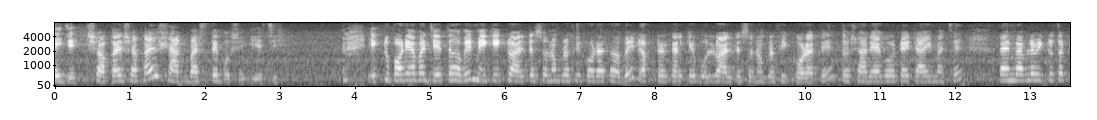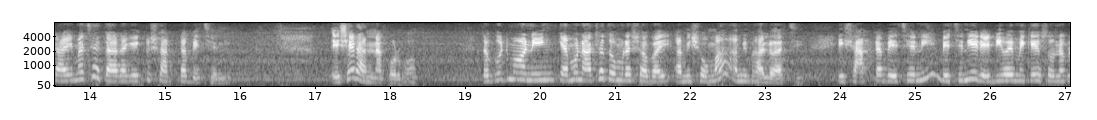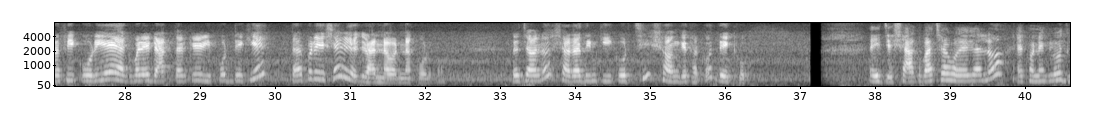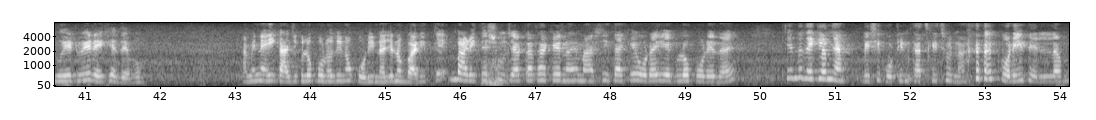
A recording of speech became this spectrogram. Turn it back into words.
এই যে, সকাল সকাল শাক বাছতে বসে গিয়েছি। একটু পরে আবার যেতে হবে, মেয়েকে একটু আলট্রাসোনোগ্রাফি করাতে হবে। ডক্টর কালকে বলল আলট্রাসোনোগ্রাফি করাতে, তো সাড়ে এগারোটায় টাইম আছে। তাই আমি ভাবলাম একটু তো টাইম আছে, তার আগে একটু শাকটা বেছে নিই এসে রান্না করব। তো গুড মর্নিং কেমন আছো তোমরা সবাই? আমি সোমা, আমি ভালো আছি। এই শাকটা বেছে নিই বেছে নিয়ে রেডি হয়ে মেয়েকে সোনোগ্রাফি করিয়ে একবারে ডাক্তারকে রিপোর্ট দেখিয়ে তারপরে এসে রান্না বান্না করব। তো চলো সারাদিন কি করছি সঙ্গে থাকো, দেখো। এই যে শাক বাছা হয়ে গেল, এখন এগুলো ধুয়ে টুয়ে রেখে দেব। আমি না এই কাজগুলো কোনোদিনও করি না, যেন বাড়িতে বাড়িতে সুজাতা থাকে, নয় মাসি থাকে, ওরাই এগুলো করে দেয়। কিন্তু দেখলাম না, বেশি কঠিন কাজ কিছু না, করেই ফেললাম।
